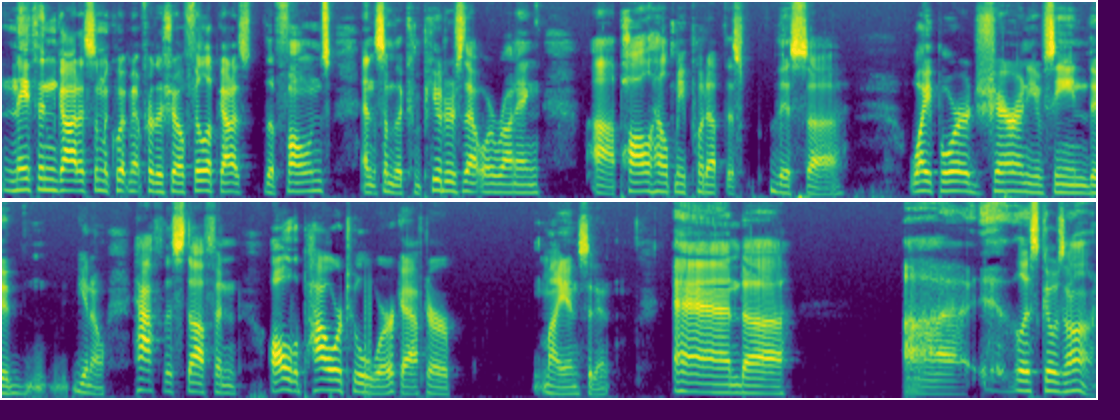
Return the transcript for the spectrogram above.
Nathan got us some equipment for the show. Philip got us the phones and some of the computers that were running. Uh, Paul helped me put up this this uh, whiteboard. Sharon, you've seen, did you know half the stuff and all the power tool work after my incident, and uh, uh, the list goes on.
